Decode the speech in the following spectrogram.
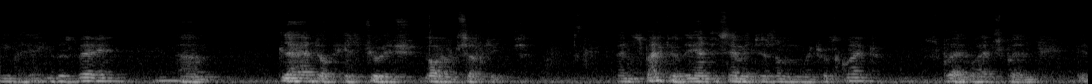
he, he was very um, glad of his Jewish loyal subjects. In spite of the anti-Semitism, which was quite spread, widespread, it,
